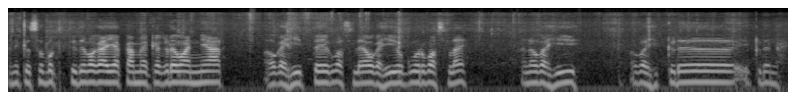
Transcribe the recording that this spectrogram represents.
आणि कसं बघते ते बघा एकामेकाकडे वाण्यार अवघा ही इथं एक बसलाय अवघा ही एक वर बसलाय. आणि अवघा ही अवघा इकडं इकडं नाही.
